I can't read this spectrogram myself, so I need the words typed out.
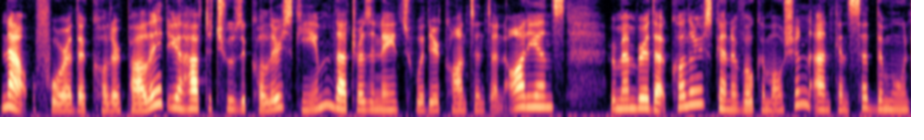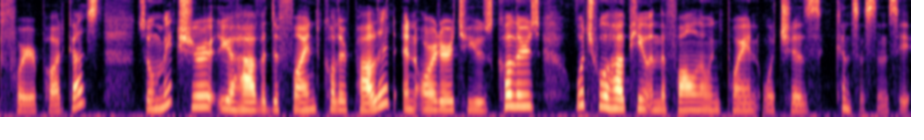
Now, for the color palette, you have to choose a color scheme that resonates with your content and audience. Remember that colors can evoke emotion and can set the mood for your podcast. So make sure you have a defined color palette in order to use colors, which will help you in the following point, which is consistency.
